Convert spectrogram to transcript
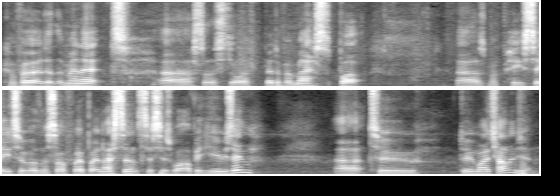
converted at the minute. Uh, so there's still a bit of a mess, but there's my PC to run the software. But in essence, this is what I'll be using uh, to do my challenging.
